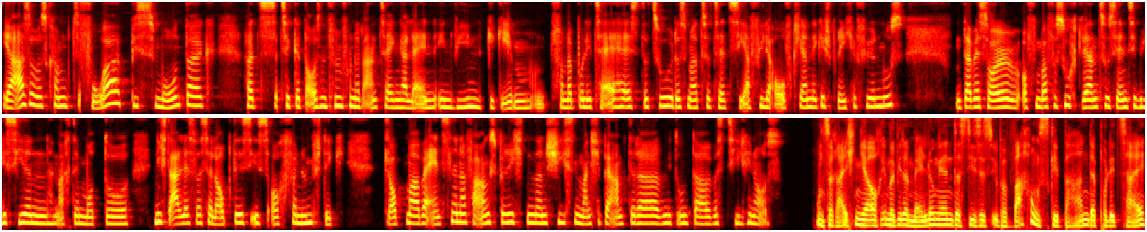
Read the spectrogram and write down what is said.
Ja, sowas kommt vor. Bis Montag hat es ca. 1500 Anzeigen allein in Wien gegeben. Und von der Polizei heißt dazu, dass man zurzeit sehr viele aufklärende Gespräche führen muss. Und dabei soll offenbar versucht werden zu sensibilisieren nach dem Motto, nicht alles, was erlaubt ist, ist auch vernünftig. Glaubt man aber einzelnen Erfahrungsberichten, dann schießen manche Beamte da mitunter übers Ziel hinaus. Uns erreichen ja auch immer wieder Meldungen, dass dieses Überwachungsgebaren der Polizei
